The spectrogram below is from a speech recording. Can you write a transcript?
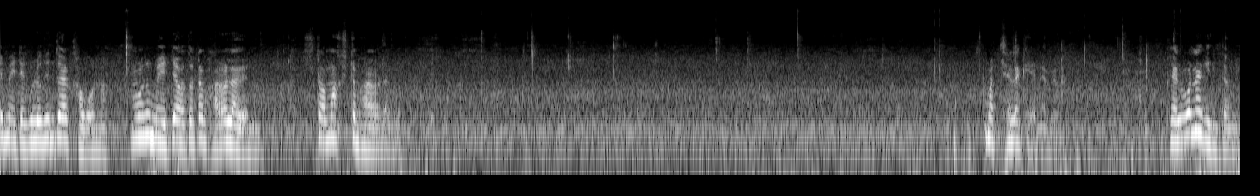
এই মেয়েটাগুলো কিন্তু আর খাব না। আমাকে মেয়েটা অতটা ভালো লাগে না। স্টমাক্সটা ভালো লাগে। আমার ছেলে খেয়ে নেবে। ফেলব না কিন্তু আমি।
